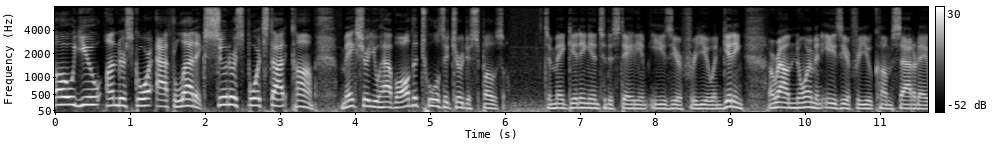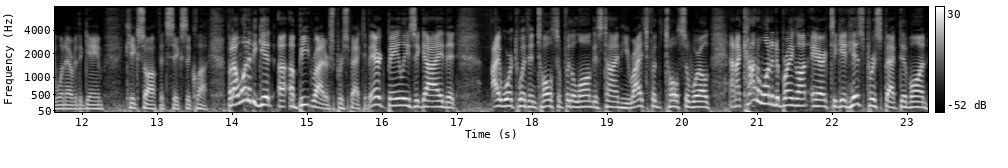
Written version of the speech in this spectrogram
OU underscore athletics, Soonersports.com. Make sure you have all the tools at your disposal to make getting into the stadium easier for you and getting around Norman easier for you come Saturday whenever the game kicks off at 6 o'clock. But I wanted to get a, a beat writer's perspective. Eric Bailey's a guy that I worked with in Tulsa for the longest time. He writes for the Tulsa World, and I kind of wanted to bring on Eric to get his perspective on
